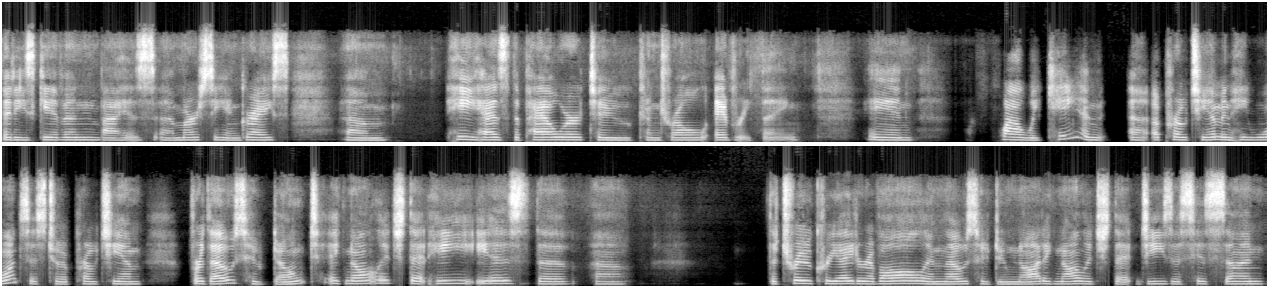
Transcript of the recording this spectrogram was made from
that He's given by His uh, mercy and grace, um, He has the power to control everything. And while we can uh, approach Him, and He wants us to approach Him, for those who don't acknowledge that He is the uh, the true creator of all and those who do not acknowledge that Jesus, his son,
